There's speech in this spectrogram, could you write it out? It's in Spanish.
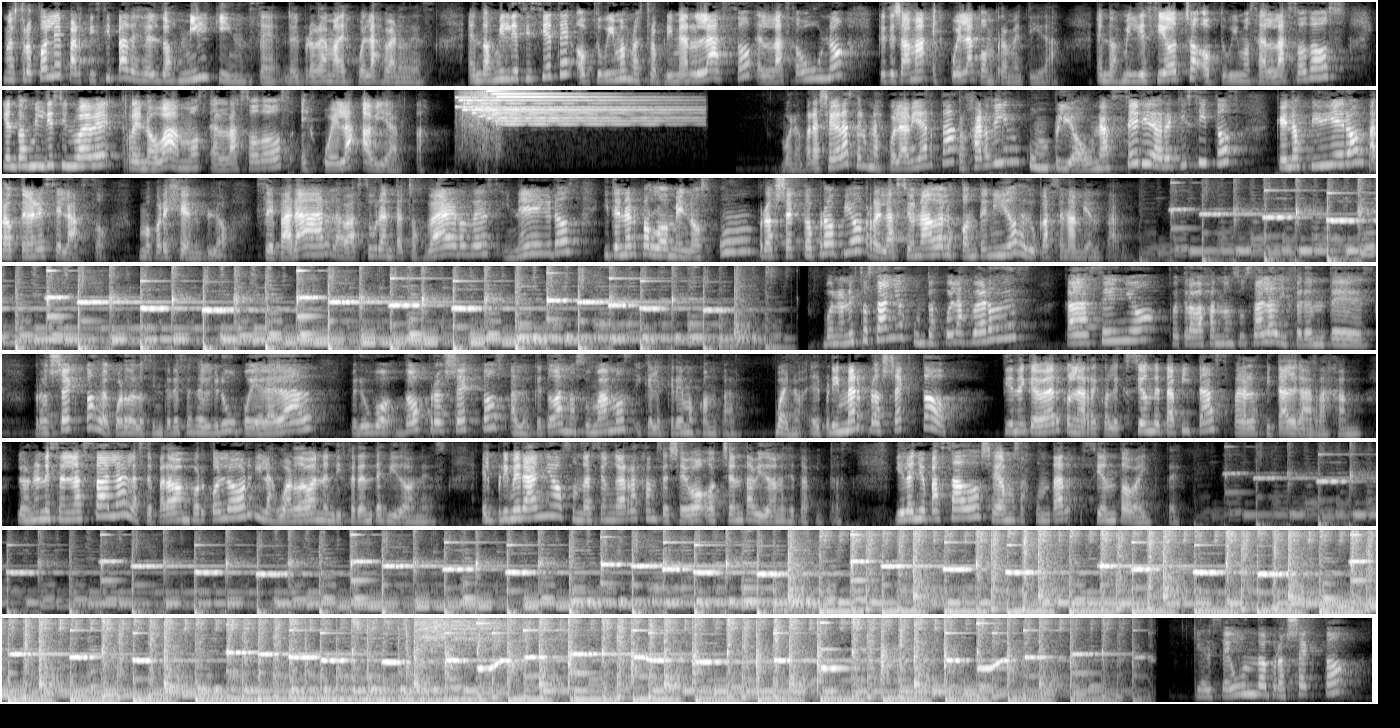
Nuestro cole participa desde el 2015 del programa de Escuelas Verdes. En 2017 obtuvimos nuestro primer lazo, el lazo 1, que se llama Escuela Comprometida. En 2018 obtuvimos el lazo 2 y en 2019 renovamos el lazo 2 Escuela Abierta. Bueno, para llegar a ser una escuela abierta, el jardín cumplió una serie de requisitos que nos pidieron para obtener ese lazo, como por ejemplo, separar la basura en tachos verdes y negros y tener por lo menos un proyecto propio relacionado a los contenidos de educación ambiental. Bueno, en estos años, junto a Escuelas Verdes, cada seño fue trabajando en su sala diferentes proyectos de acuerdo a los intereses del grupo y a la edad, pero hubo dos proyectos a los que todas nos sumamos y que les queremos contar. Bueno, el primer proyecto tiene que ver con la recolección de tapitas para el Hospital Garraham. Los nenes en la sala las separaban por color y las guardaban en diferentes bidones. El primer año Fundación Garraham se llevó 80 bidones de tapitas. Y el año pasado llegamos a juntar 120. Proyecto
